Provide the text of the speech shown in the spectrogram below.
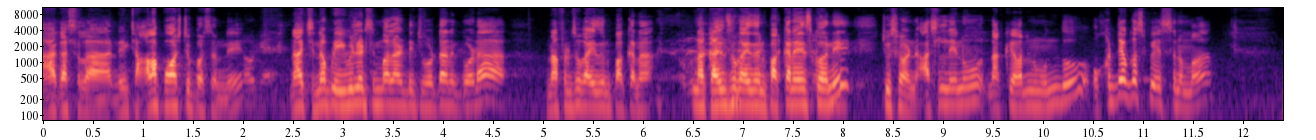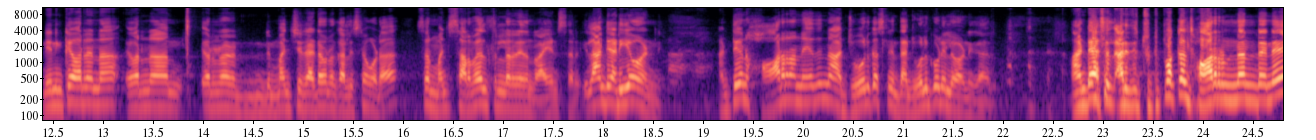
నాకు అసలు నేను చాలా పాజిటివ్ పర్సన్ని. చిన్నప్పుడు ఈ విలేజ్ సినిమా లాంటివి చూడటానికి కూడా నా ఫ్రెండ్స్ ఒక ఐదుగురు పక్కన నా కజిన్స్ ఒక ఐదుగురు పక్కన వేసుకొని చూసేవాడిని. అసలు నేను నాకు ఎవరిని ముందు ఒకటే ఒక స్పేస్ సినిమా నేను ఇంకెవరైనా ఎవరైనా ఎవరైనా మంచి రైటర్ ఎవరైనా కలిసినా కూడా సార్ మంచి సర్వైవల్ థ్రిల్లర్ ఏదైనా రాయండి సార్. ఇలాంటివి అడిగేవాడిని. అంటే నేను హారర్ అనేది నా జోలికి అసలు దాని జోలికి కూడా వెళ్ళేవాడిని కాదు. అంటే అసలు అది చుట్టుపక్కల హారర్ ఉందంటేనే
